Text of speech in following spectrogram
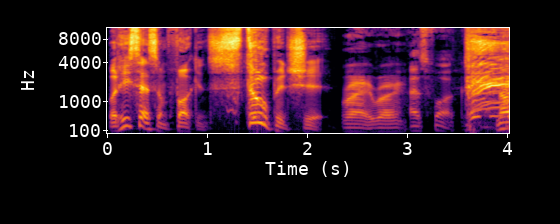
But he says some fucking stupid shit. right, right. As fuck. No,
